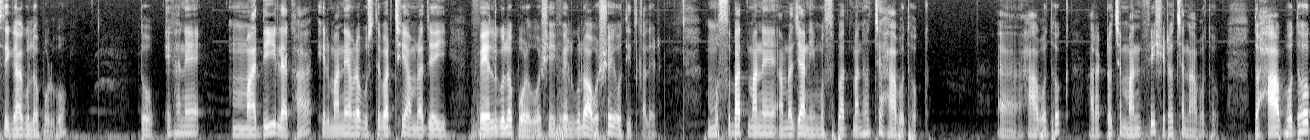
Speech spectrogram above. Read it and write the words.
সিগাগুলো পড়ব। তো এখানে মাদি লেখা, এর মানে আমরা বুঝতে পারছি আমরা যেই ফেলগুলো পড়ব, সেই ফেলগুলো অবশ্যই অতীতকালের। মুসবাত মানে আমরা জানি, মুসবাত মানে হচ্ছে হা বোধক হা বোধক আর একটা হচ্ছে মানফি, সেটা হচ্ছে না বোধক। তো হা বোধক,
